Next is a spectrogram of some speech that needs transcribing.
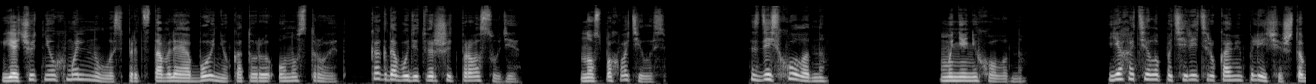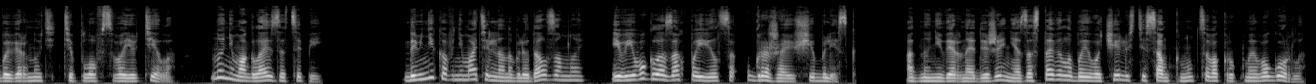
Я чуть не ухмыльнулась, представляя бойню, которую он устроит, когда будет вершить правосудие. Но спохватилась. «Здесь холодно». Мне не холодно. Я хотела потереть руками плечи, чтобы вернуть тепло в свое тело, но не могла из-за цепей. Доминика внимательно наблюдал за мной, и в его глазах появился угрожающий блеск. Одно неверное движение заставило бы его челюсти сомкнуться вокруг моего горла,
